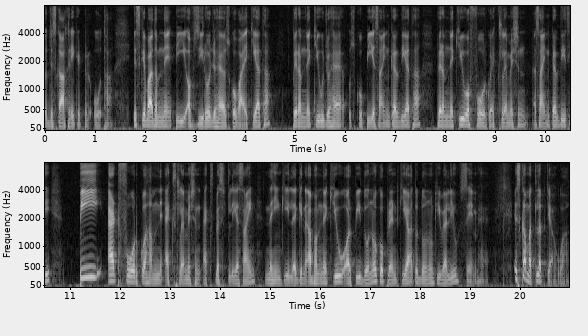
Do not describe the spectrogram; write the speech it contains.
जिसका आखिरी कैरेक्टर ओ था। इसके बाद हमने पी ऑफ़ ज़ीरो जो है, उसको वाई किया था। फिर हमने क्यू जो है, उसको पी असाइन कर दिया था। फिर हमने क्यू ऑफ़ फोर को एक्सक्लेमेशन असाइन कर दी थी। पी एट फोर को हमने एक्सक्लेमेशन एक्सप्लिसिटली असाइन नहीं की, लेकिन अब हमने क्यू और पी दोनों को प्रिंट किया तो दोनों की वैल्यू सेम है। इसका मतलब क्या हुआ?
